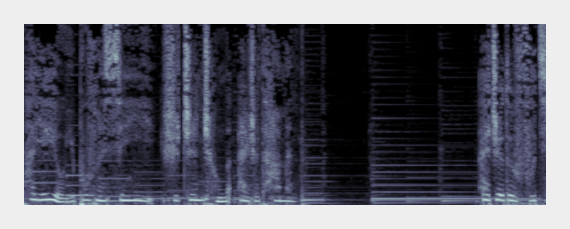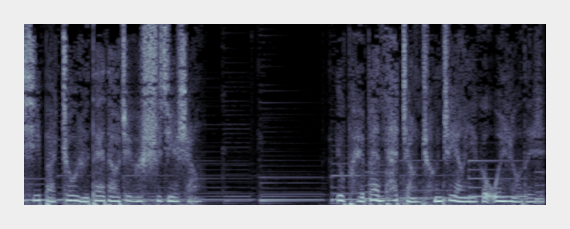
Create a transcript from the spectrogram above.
他也有一部分心意是真诚的爱着他们的，爱这对夫妻把周宇带到这个世界上，又陪伴他长成这样一个温柔的人。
